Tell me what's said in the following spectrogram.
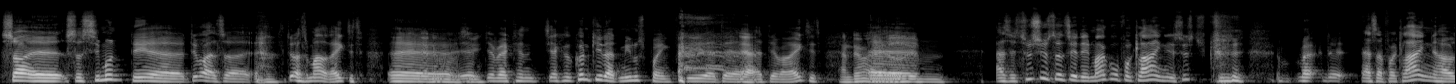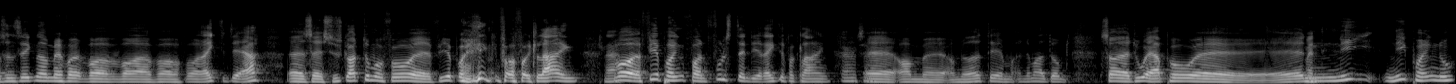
Så, øh, så Simon, det, øh, det var altså det var altså meget rigtigt. Øh, det må man sige. jeg, jeg, jeg, kan, jeg kan kun give dig et minuspoint, fordi at, øh, Ja. at det var rigtigt. Jamen, det var øh, altså, jeg synes jo sådan set, det er en meget god forklaring. Jeg synes, altså, forklaringen har jo sådan set ikke noget med, hvor, hvor, hvor, hvor, hvor rigtigt det er. Øh, så jeg synes godt, du må få øh, fire point for forklaringen. Ja. får øh, fire point for en fuldstændig rigtig forklaring Ja, øh, om, øh, om noget. Det er, det er meget dumt. Så øh, du er på øh, Men- 9, 9 point nu.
